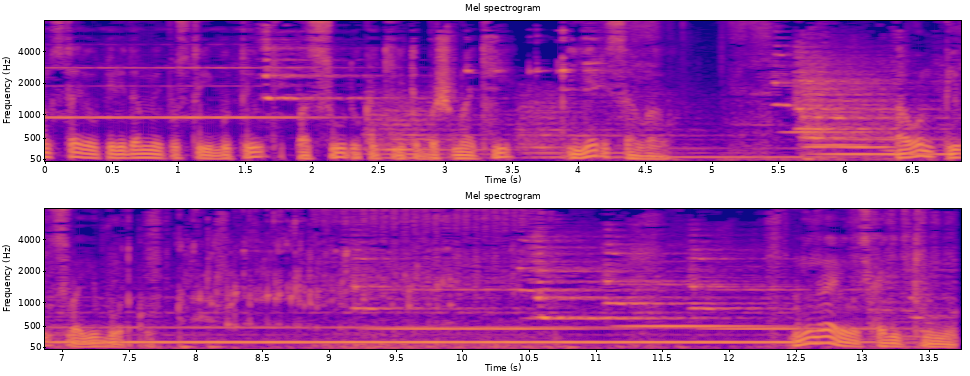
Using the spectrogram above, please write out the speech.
Он ставил передо мной пустые бутылки, посуду, какие-то башмаки, и я рисовал. А он пил свою водку. Мне нравилось ходить к нему.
